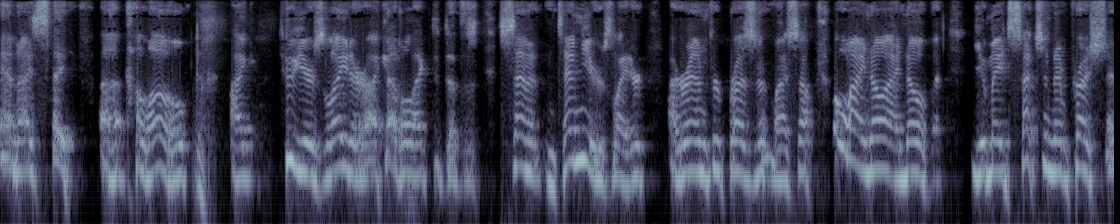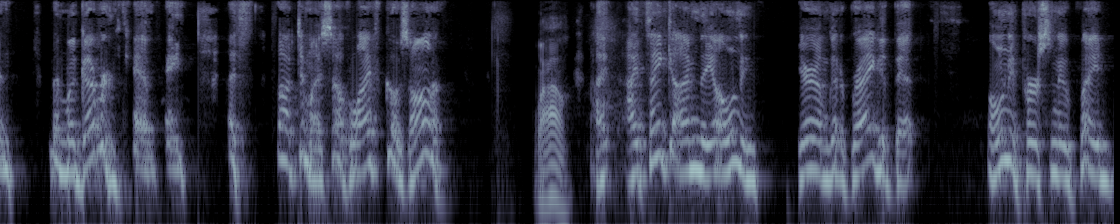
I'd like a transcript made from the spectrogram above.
and I say, uh, "Hello." I two years later, I got elected to the Senate, and ten years later, I ran for president myself. Oh, I know, I know, but you made such an impression. The McGovern campaign I thought to myself, life goes on. Wow. I, I think I'm the only, here I'm going to brag a bit, only person who played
